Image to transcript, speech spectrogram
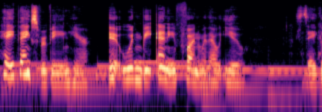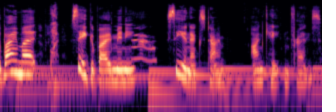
Hey, thanks for being here. It wouldn't be any fun without you. Say goodbye, Mutt. Say goodbye, Minnie. See you next time on Kate and Friends.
